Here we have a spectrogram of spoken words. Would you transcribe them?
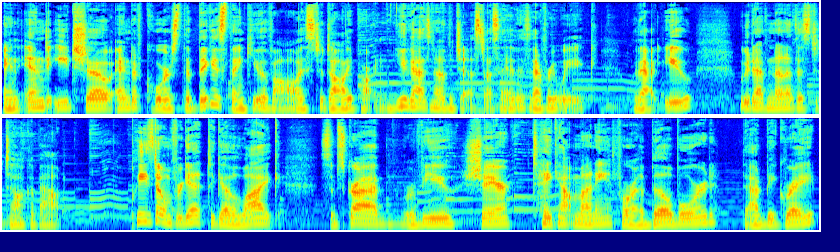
and end each show. And of course, the biggest thank you of all is to Dolly Parton. You guys know the gist. I say this every week. Without you, we'd have none of this to talk about. Please don't forget to go like, subscribe, review, share, take out money for a billboard. That would be great.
